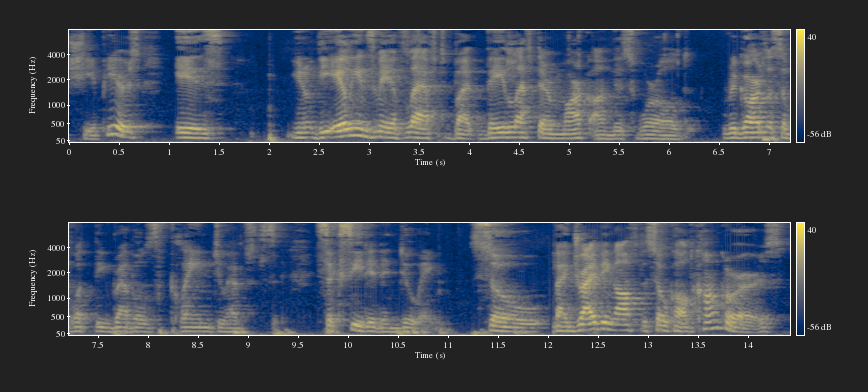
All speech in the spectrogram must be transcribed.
she appears is, you know, the aliens may have left, but they left their mark on this world, regardless of what the rebels claim to have succeeded in doing. So by driving off the so-called conquerors,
